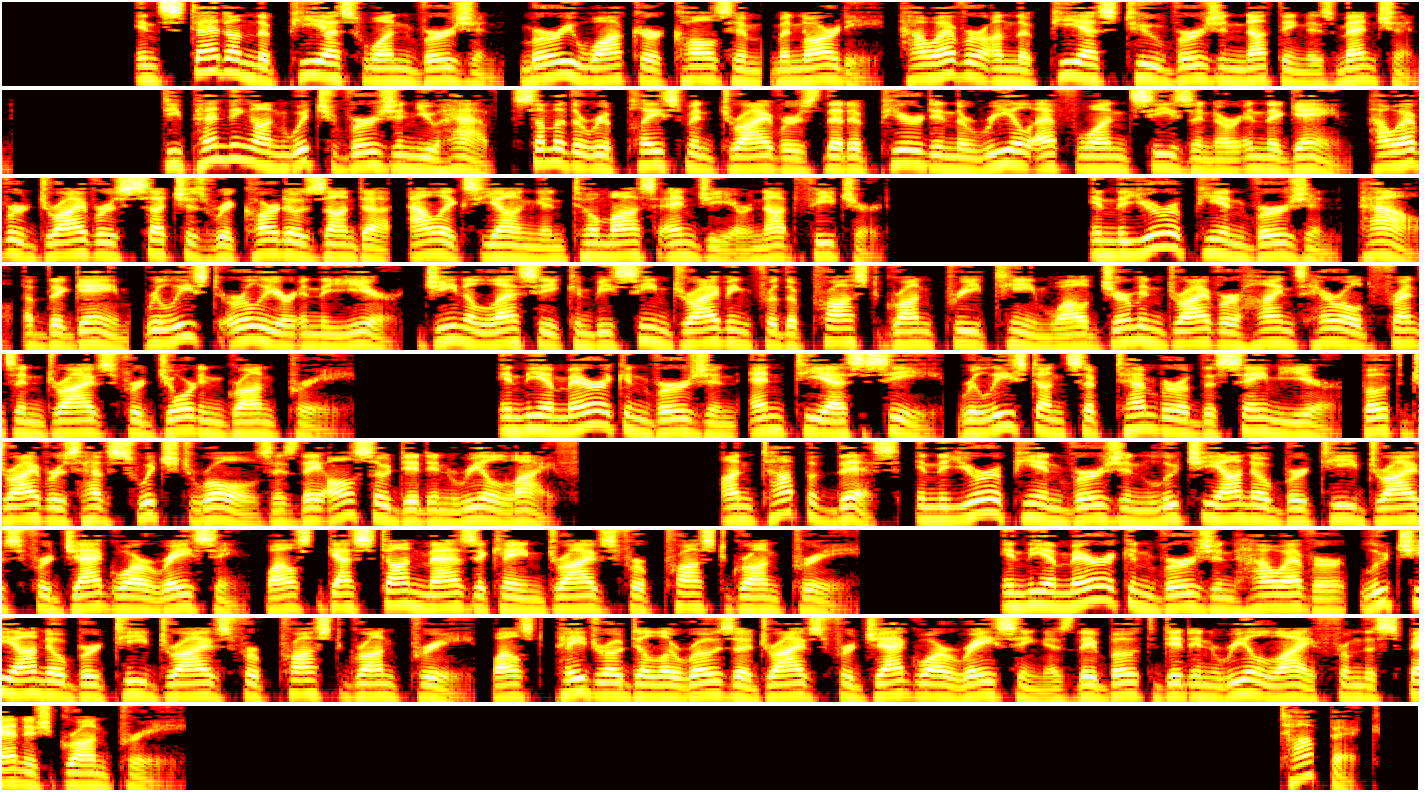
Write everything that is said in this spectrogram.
Instead on the PS1 version, Murray Walker calls him Minardi, however on the PS2 version nothing is mentioned. Depending on which version you have, some of the replacement drivers that appeared in the real F1 season are in the game, however drivers such as Ricardo Zonta, Alex Yoong and Tomas Enge are not featured. In the European version of the game, released earlier in the year, Jean Alesi can be seen driving for the Prost Grand Prix team while German driver Heinz Harald Frentzen drives for Jordan Grand Prix. In the American version NTSC, released on September of the same year, both drivers have switched roles as they also did in real life. On top of this, in the European version Luciano Burti drives for Jaguar Racing, whilst Gaston Mazzacane drives for Prost Grand Prix. In the American version however, Luciano Burti drives for Prost Grand Prix, whilst Pedro de la Rosa drives for Jaguar Racing as they both did in real life from the Spanish Grand Prix.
